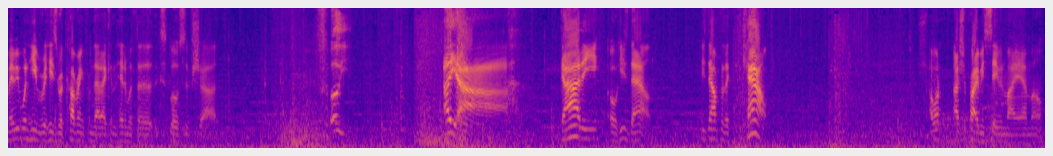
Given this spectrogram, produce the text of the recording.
Maybe when he re he's recovering from that, I can hit him with an explosive shot. Oy! Aya! Got he. Oh, he's down. He's down for the count. I want. I should probably be saving my ammo.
